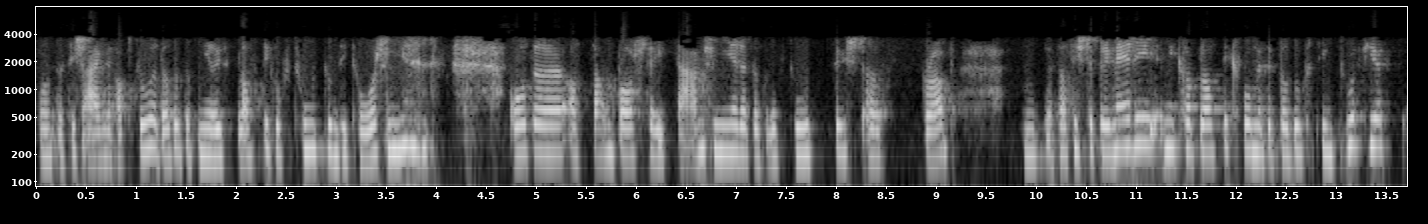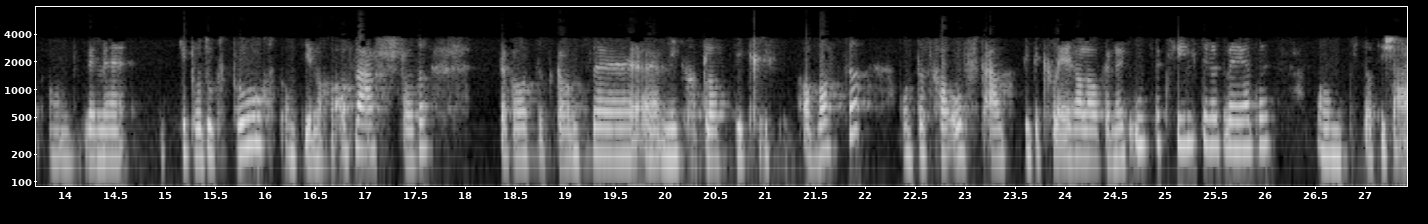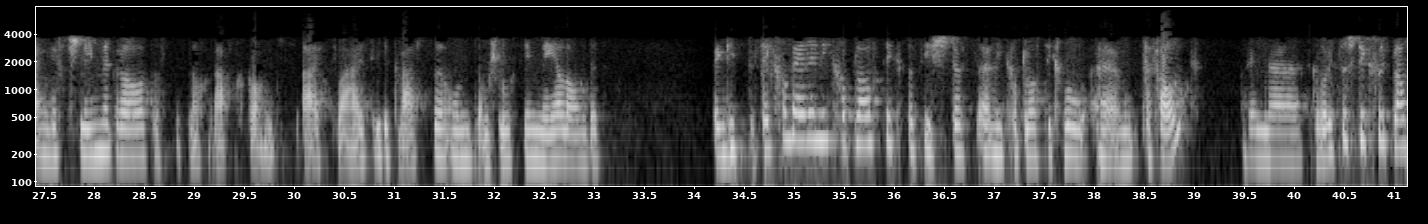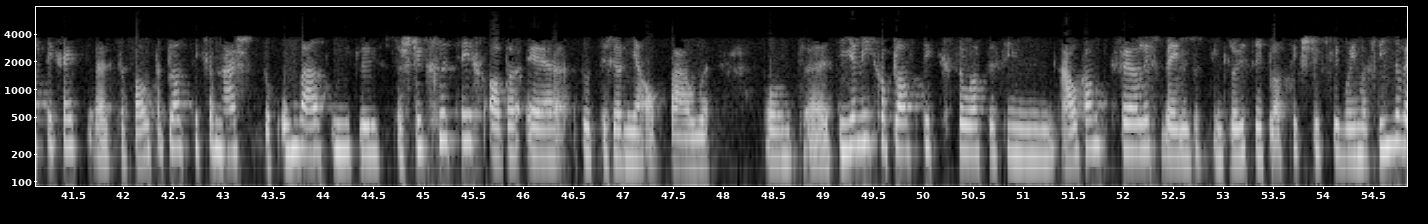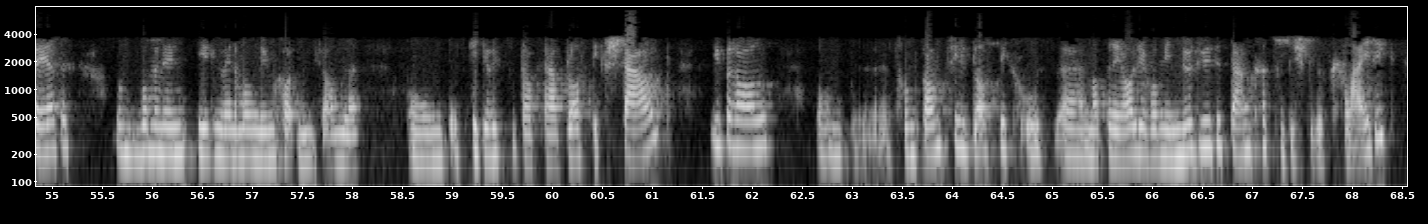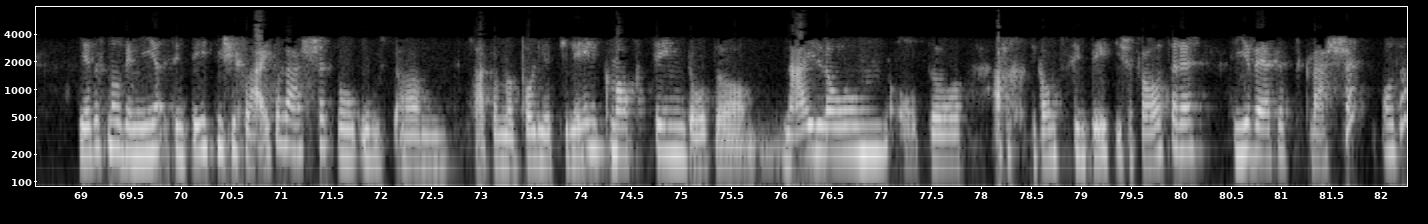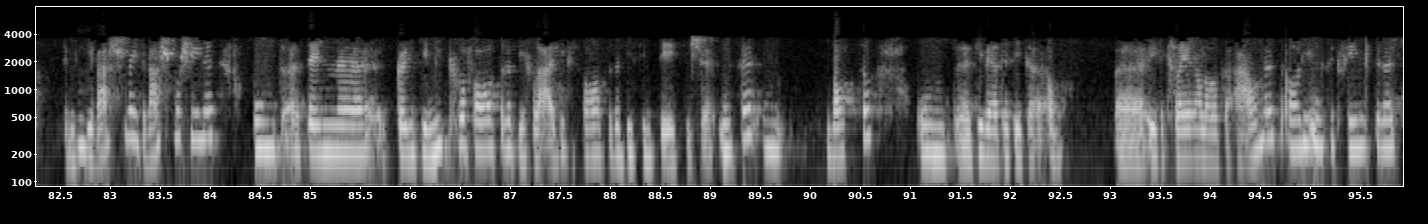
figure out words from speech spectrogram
Und das ist eigentlich absurd, oder? Dass wir uns Plastik auf die Haut und in die Haare schmieren. oder als Zahnpasta in die Zähne schmieren oder auf die Haut sonst als Scrub. Und das ist der primäre Mikroplastik, wo man dem Produkt hinzufügt. Und wenn man die Produkte braucht und die noch abwäscht, oder? Dann geht das ganze äh, Mikroplastik auf Wasser. Und das kann oft auch bei den Kläranlagen nicht rausgefiltert werden. Und das ist eigentlich das Schlimme daran, dass das nachher einfach ganz eins zu eins in den Gewässern und am Schluss im Meer landet. Dann gibt es sekundäre Mikroplastik. Das ist das äh, Mikroplastik, das ähm, zerfällt. Wenn man ein grösseres Stückchen Plastik hat, äh, zerfällt der Plastik am meisten durch Umwelteinflüsse, zerstückelt sich, aber er tut sich ja nie abbauen. Und äh, diese Mikroplastiksorten sind auch ganz gefährlich, weil das sind größere Plastikstückchen, die immer kleiner werden und wo man dann irgendwann einmal nicht mehr einsammeln kann. Und es gibt ja heutzutage auch Plastikstaub überall. Und äh, es kommt ganz viel Plastik aus äh, Materialien, die wir nicht würden denken, zum Beispiel aus Kleidung. Jedes Mal, wenn wir synthetische Kleider waschen, die aus, ähm, sagen wir, Polyethylen gemacht sind oder Nylon oder einfach die ganzen synthetischen Fasern, die werden gewaschen, oder? Die waschen in der Waschmaschine und äh, dann äh, gehen die Mikrofasern, die Kleidungsfasern, die synthetischen raus im Wasser und äh, die werden in der, äh, in der Kläranlage auch nicht alle rausgefiltert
